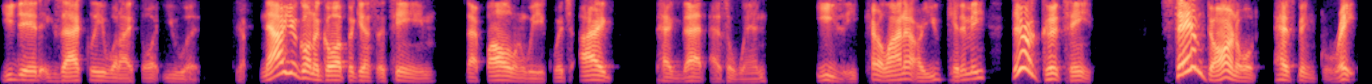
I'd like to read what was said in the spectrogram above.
You did exactly what I thought you would. Yep. Now you're going to go up against a team that following week, which I pegged that as a win. Easy. Carolina, are you kidding me? They're a good team. Sam Darnold has been great.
